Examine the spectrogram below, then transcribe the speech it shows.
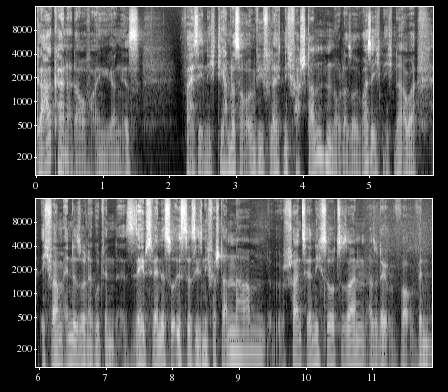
gar keiner darauf eingegangen ist, weiß ich nicht. Die haben das auch irgendwie vielleicht nicht verstanden oder so, weiß ich nicht. Ne? Aber ich war am Ende so, na gut, wenn, selbst wenn es so ist, dass sie es nicht verstanden haben, scheint es ja nicht so zu sein. Also der, wenn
